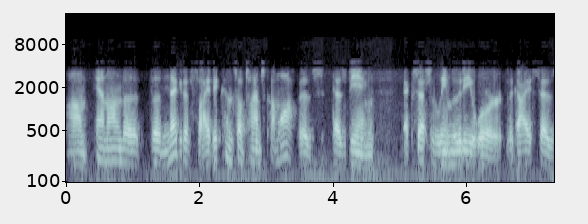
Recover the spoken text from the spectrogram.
Um, and on the, the negative side, it can sometimes come off as, as being excessively moody or the guy says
